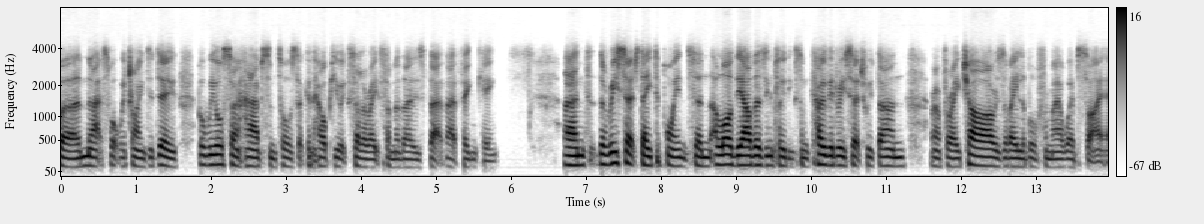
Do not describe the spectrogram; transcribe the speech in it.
firm, that's what we're trying to do, but we also have some tools that can help you accelerate some of those, that, that thinking. And the research data points and a lot of the others, including some COVID research we've done around for HR is available from our website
